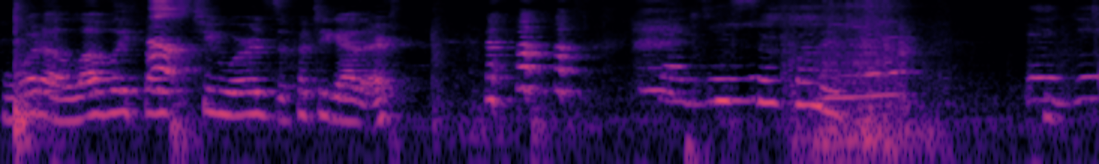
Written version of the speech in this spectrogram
What a lovely first oh. two words to put together. Daddy so funny. shoe. Daddy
